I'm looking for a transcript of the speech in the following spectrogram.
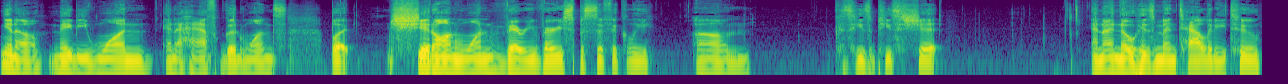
you know, maybe one and a half good ones, but shit on one very, very specifically. Um, cause he's a piece of shit. And I know his mentality too.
